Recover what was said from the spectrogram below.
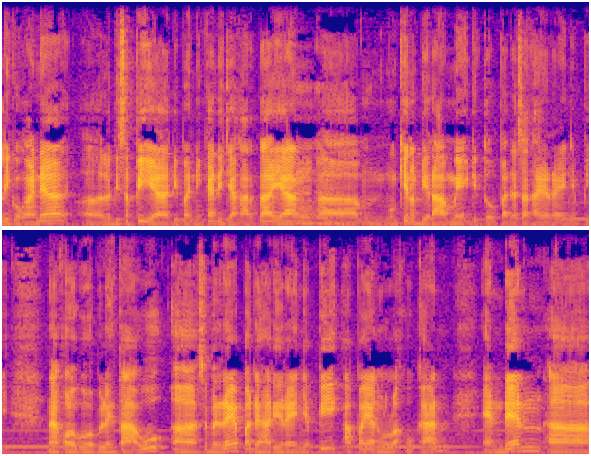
lingkungannya eh, lebih sepi ya dibandingkan di Jakarta yang Mhm. em, mungkin lebih rame gitu pada saat hari raya Nyepi. Nah, kalau gue boleh tahu eh, sebenarnya pada hari raya Nyepi apa yang lo lakukan? And then eh,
